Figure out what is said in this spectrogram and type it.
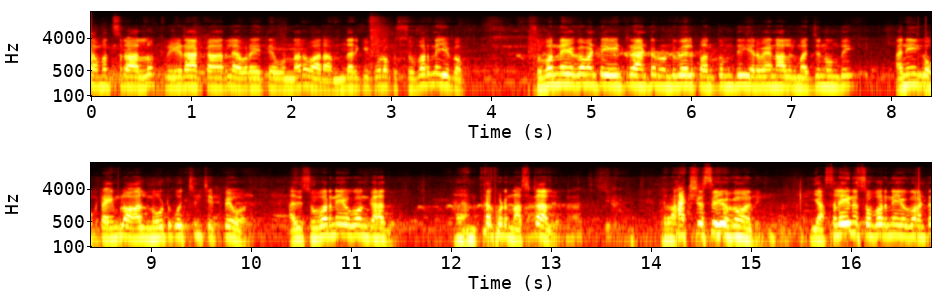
సంవత్సరాల్లో క్రీడాకారులు ఎవరైతే ఉన్నారో వారందరికీ కూడా ఒక సువర్ణ యుగం. సువర్ణ యుగం అంటే ఏంట్రా అంటే రెండు వేల పంతొమ్మిది ఇరవై నాలుగు మధ్యన ఉంది అని ఒక టైంలో వాళ్ళు నోటుకు వచ్చింది చెప్పేవారు. అది సువర్ణ యుగం కాదు. అదంతా కూడా నష్టాలు. రాక్షస యుగం అది. ఈ అసలైన సువర్ణ యుగం అంటే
